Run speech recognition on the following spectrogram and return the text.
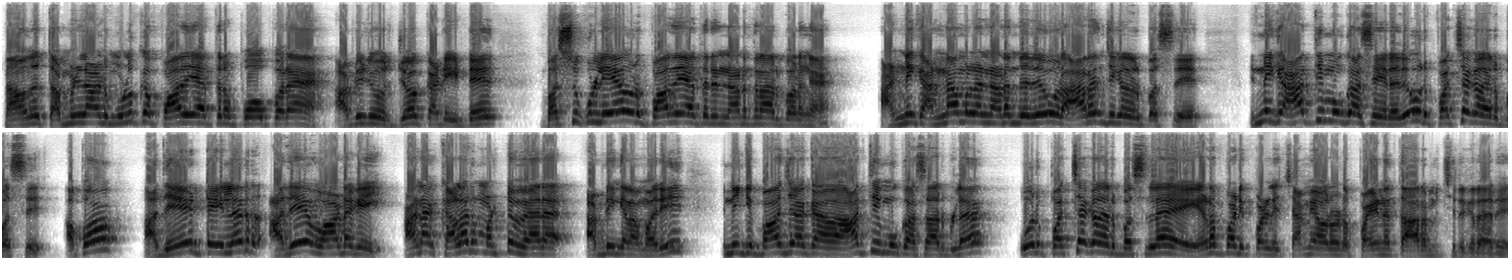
நான் வந்து தமிழ்நாடு முழுக்க பாத யாத்திரை போக போறேன் அப்படின்னு ஒரு ஜோக் அடிக்கிட்டு பஸ்ஸுக்குள்ளேயே ஒரு பாத யாத்திரை நடத்தினார் பாருங்க. அன்னைக்கு அண்ணாமலை நடந்தது ஒரு ஆரஞ்சு கலர் பஸ் இன்னைக்கு அதிமுக செய்யறது ஒரு பச்சை கலர் பஸ் அப்போ அதே டெய்லர் அதே வாடகை ஆனா கலர் மட்டும் வேற அப்படிங்கிற மாதிரி இன்னைக்கு பாஜக அதிமுக சார்பில் ஒரு பச்சை கலர் பஸ்ல எடப்பாடி பழனிசாமி அவரோட பயணத்தை ஆரம்பிச்சிருக்கிறாரு.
